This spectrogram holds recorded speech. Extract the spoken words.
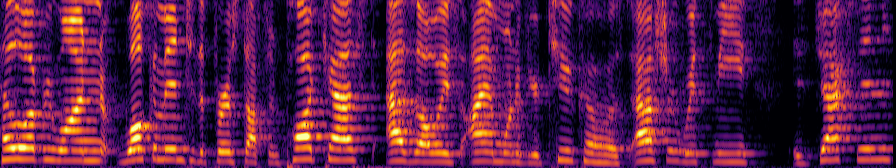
Hello, everyone. Welcome into the First Often podcast. As always, I am one of your two co hosts, Asher. With me is Jackson.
